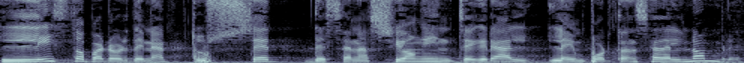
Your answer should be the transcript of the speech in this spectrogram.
¿Listo para ordenar tu set de sanación integral? La importancia del nombre.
